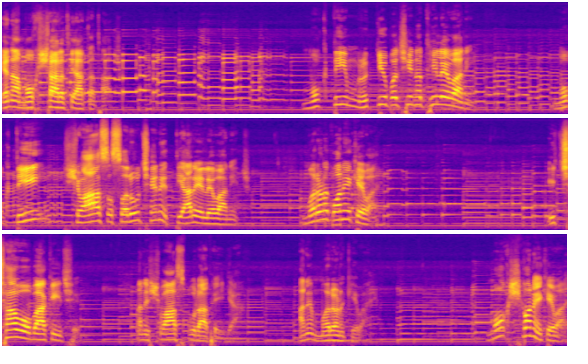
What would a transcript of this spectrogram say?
એના મોક્ષાર્થે આ કથા છે. મુક્તિ મૃત્યુ પછી નથી લેવાની. મુક્તિ શ્વાસ શરૂ છે ને ત્યારે લેવાની છે. મરણ કોને કહેવાય? ઈચ્છાઓ બાકી છે અને શ્વાસ પૂરા થઈ ગયા અને મરણ કહેવાય. મોક્ષ કોને કહેવાય?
